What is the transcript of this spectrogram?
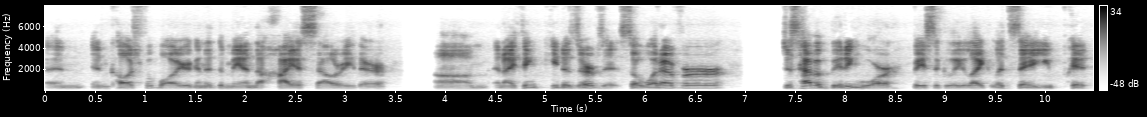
in in college football, you're going to demand the highest salary there, um, and I think he deserves it. So whatever, just have a bidding war basically. Like let's say you pit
